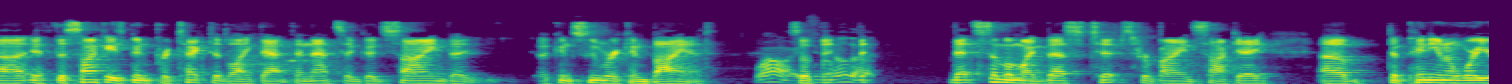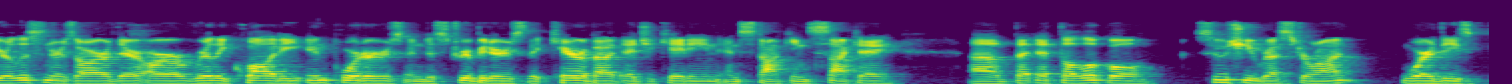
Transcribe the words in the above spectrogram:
uh, if the sake has been protected like that, then that's a good sign that a consumer can buy it. Wow, I so didn't know that. That's some of my best tips for buying sake. Uh, depending on where your listeners are, there are really quality importers and distributors that care about educating and stocking sake. Uh, but at the local sushi restaurant where these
